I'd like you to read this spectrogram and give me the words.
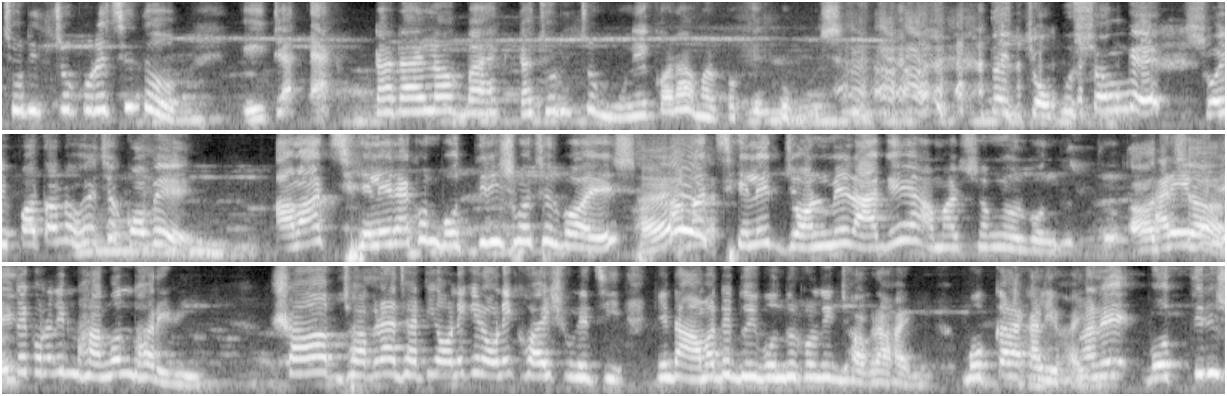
চরিত্র করেছি তো। এইটা একটা ডায়লগ বা একটা চরিত্র মনে করা আমার পক্ষে খুব মুশকিল। তো এই চপুর সঙ্গে সই পাতানো হয়েছে কবে? আমার ছেলের এখন বত্রিশ বছর বয়স। হ্যাঁ? আমার ছেলের জন্মের আগে আমার সঙ্গে ওর বন্ধুত্ব। আর এই আচ্ছা বন্ধুতে কোনোদিন ভাঙন ধরেনি? সব ঝগড়াঝাটি অনেকের অনেক হয় শুনেছি কিন্তু আমাদের দুই বন্ধুর কোনোদিন ঝগড়া হয়নি মুখ কালাকালি হয় মানে বত্রিশ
